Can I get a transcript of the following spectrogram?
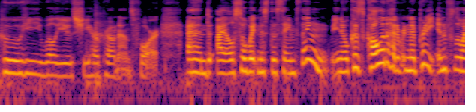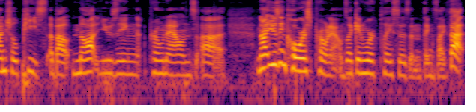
who he will use she her pronouns for. And I also witnessed the same thing, you know, because Colin had written a pretty influential piece about not using pronouns, uh, not using coerced pronouns, like in workplaces and things like that.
